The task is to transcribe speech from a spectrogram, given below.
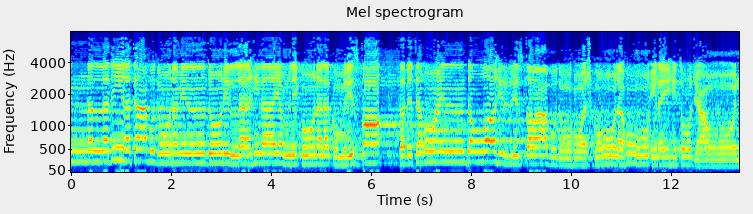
إن الذين تعبدون من دون الله لا يملكون لكم رزقا فابتغوا عند الله الرزق واعبدوه واشكروا له إليه ترجعون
